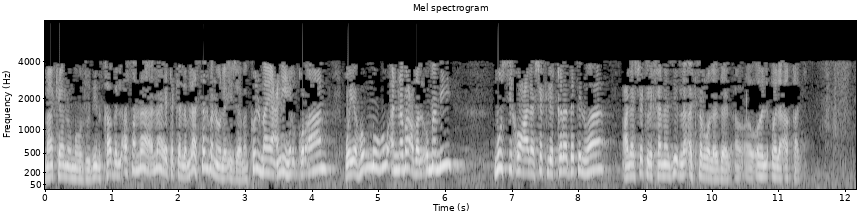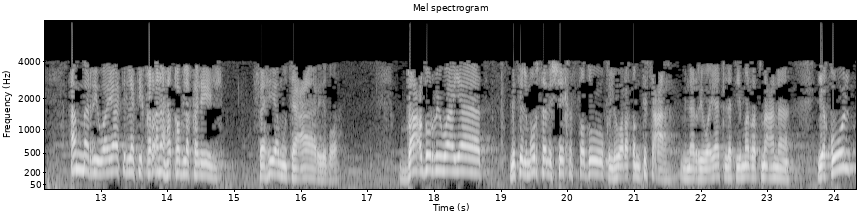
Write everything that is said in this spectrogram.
ما كانوا موجودين قبل أصلا لا, لا يتكلم لا سلبا ولا إيجابا. كل ما يعنيه القرآن ويهمه أن بعض الأمم مسكوا على شكل قردة وعلى شكل خنازير لا أكثر ولا, ولا أقل. أما الروايات التي قرأناها قبل قليل فهي متعارضة. بعض الروايات مثل مرسل الشيخ الصدوق اللي هو رقم تسعة من الروايات التي مرت معنا يقول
